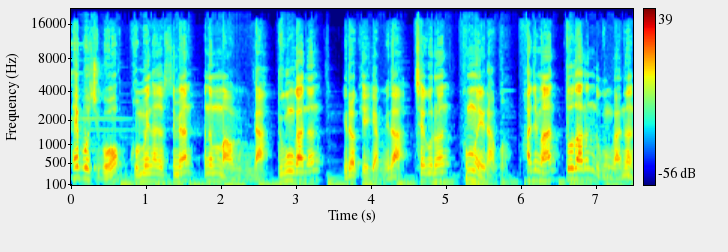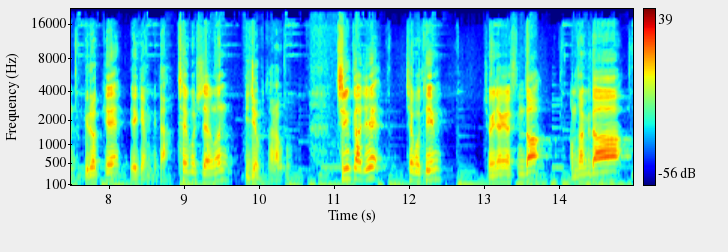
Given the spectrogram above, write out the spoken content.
해보시고 고민하셨으면 하는 마음입니다. 누군가는 이렇게 얘기합니다. 채굴은 큰문이라고. 하지만 또 다른 누군가는 이렇게 얘기합니다. 채굴 시장은 이제부터라고. 지금까지 채굴팀 정회장이었습니다. 감사합니다.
